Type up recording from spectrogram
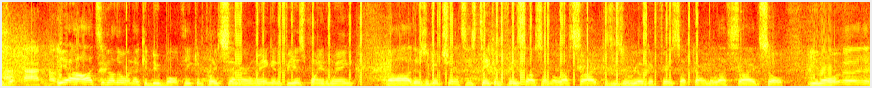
add another? Yeah, Ott's another one that can do both. He can play center and wing, and if he is playing wing, uh, there's a good chance he's taking faceoffs on the left side because he's a real good faceoff guy on the left side. So, you know, uh,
